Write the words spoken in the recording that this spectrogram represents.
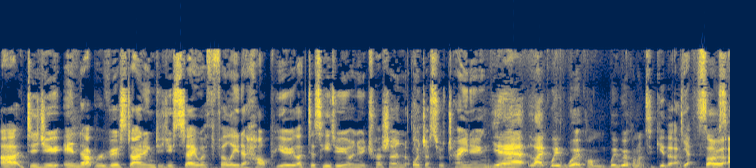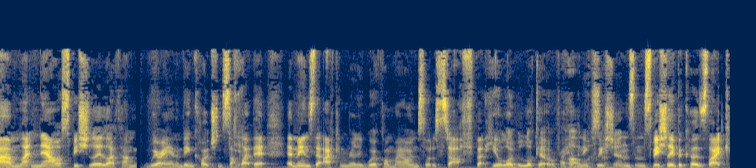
Uh, did you end up reverse dieting? Did you stay with Fili to help you? Like, does he do your nutrition or just your training? or- Yeah, like we work on we work on it together. Yeah, So awesome. um like now especially like um where I am and being coached and stuff Yeah. like that, it means that I can really work on my own sort of stuff, but he'll overlook it or if I have Oh, any awesome. questions. And especially because like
